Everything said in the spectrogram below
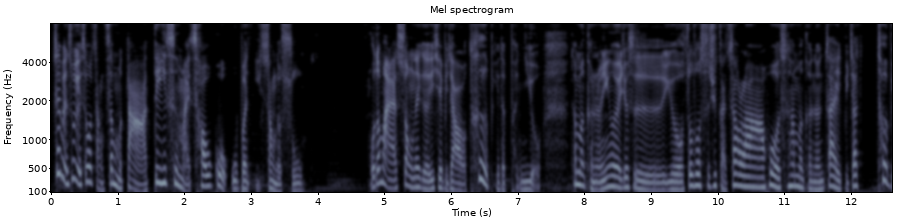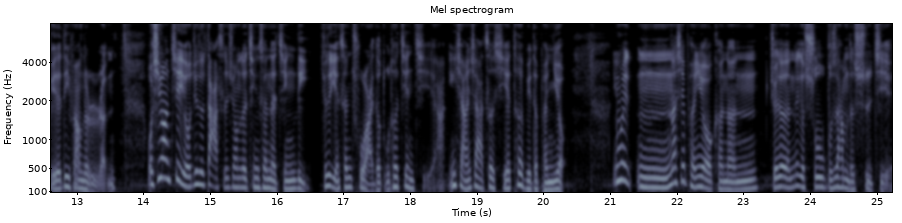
这本书也是我长这么大第一次买超过五本以上的书。我都买来送那个一些比较特别的朋友，他们可能因为就是有做错事去改造啦，或者是他们可能在比较特别的地方的人，我希望借由就是大师兄的亲身的经历，就是衍生出来的独特见解啊，影响一下这些特别的朋友，因为嗯，那些朋友可能觉得那个书不是他们的世界，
